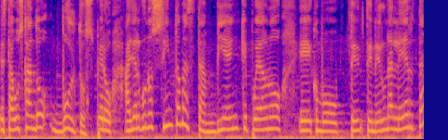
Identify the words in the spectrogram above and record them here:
está buscando bultos, pero ¿hay algunos síntomas también? Que pueda uno eh, como tener una alerta?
